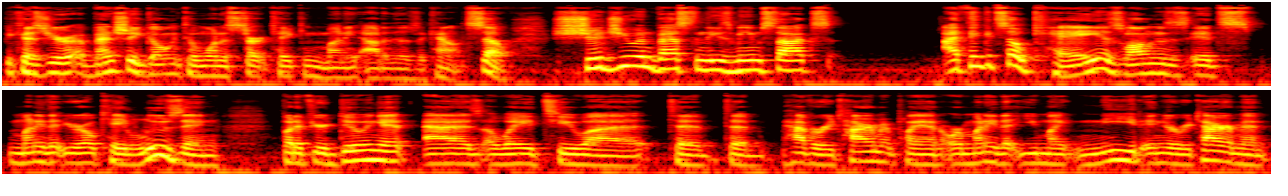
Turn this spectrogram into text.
because you're eventually going to want to start taking money out of those accounts. So, should you invest in these meme stocks? I think it's okay as long as it's money that you're okay losing. But if you're doing it as a way to uh, to to have a retirement plan or money that you might need in your retirement,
